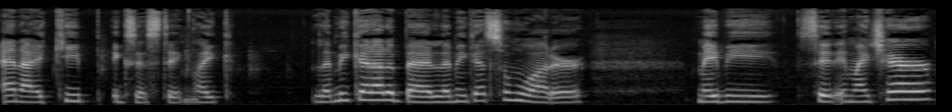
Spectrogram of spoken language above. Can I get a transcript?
And I keep existing. Like, let me get out of bed, let me get some water, maybe sit in my chair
